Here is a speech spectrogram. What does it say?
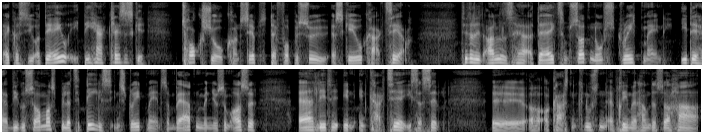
aggressiv. Og det er jo det her klassiske talkshow-koncept, der får besøg af skæve karakterer. Det, der er lidt anderledes her, at der er ikke som sådan nogen straight man i det her. Viggo Sommer spiller til dels en straight man som verden, men jo som også er lidt en, en karakter i sig selv. Øh, og, og Carsten Knudsen er primært ham, der så har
